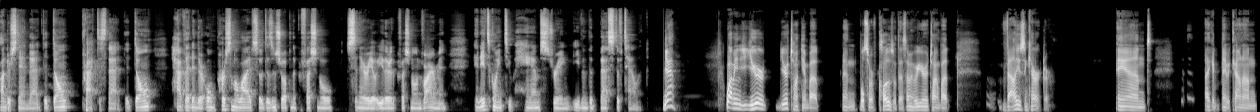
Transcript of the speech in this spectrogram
understand that, that don't practice that, that don't have that in their own personal life, so it doesn't show up in the professional scenario either, the professional environment, and it's going to hamstring even the best of talent. Yeah. Well, I mean, you're you're talking about, and we'll sort of close with this. I mean, you're talking about values and character, and I could maybe count on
